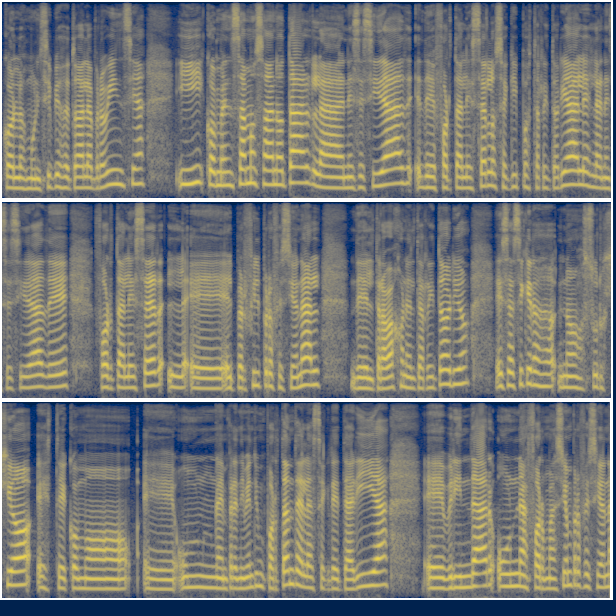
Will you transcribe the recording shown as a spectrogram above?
con los municipios de toda la provincia y comenzamos a notar la necesidad de fortalecer los equipos territoriales, la necesidad de fortalecer eh, el perfil profesional del trabajo en el territorio. Es así que nos, surgió este, como eh, un emprendimiento importante de la Secretaría eh, brindar una formación profesional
